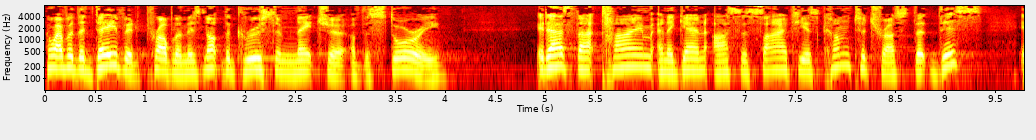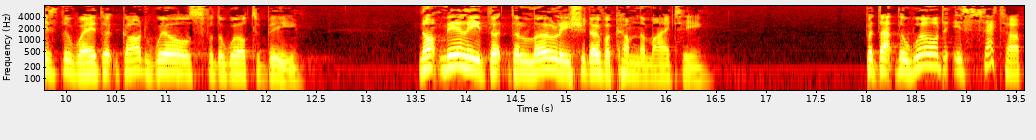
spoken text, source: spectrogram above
However, the David problem is not the gruesome nature of the story. It has that time and again our society has come to trust that this is the way that God wills for the world to be. Not merely that the lowly should overcome the mighty, but that the world is set up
